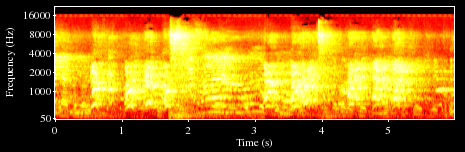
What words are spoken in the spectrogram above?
he's not the most. He's a little kid.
